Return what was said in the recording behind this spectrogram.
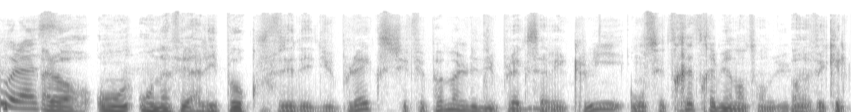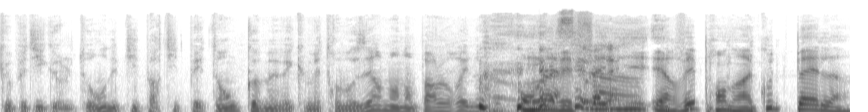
vous là. Alors, on, on a fait à l'époque où je faisais des duplex, j'ai fait pas mal de duplex avec lui. On s'est très très bien entendu. On a fait quelques petits gueuletons, des petites parties de pétanque, comme avec Maître Moser, mais on en parlera une autre fois. On avait failli Hervé prendre un coup de pelle.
